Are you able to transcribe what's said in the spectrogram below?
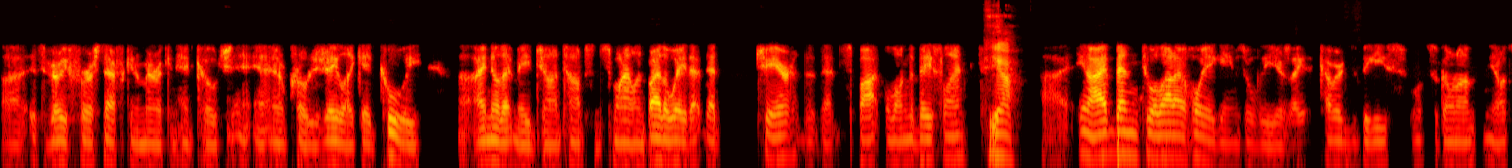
uh, its very first African American head coach and, and, a protege like Ed Cooley. Uh, I know that made John Thompson smile. And by the way, that that chair, that, that spot along the baseline, yeah, uh, you know, I've been to a lot of Hoya games over the years. I covered the Big East. What's going on? You know, it's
